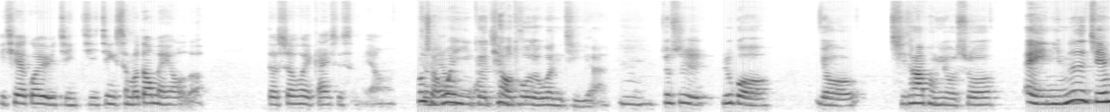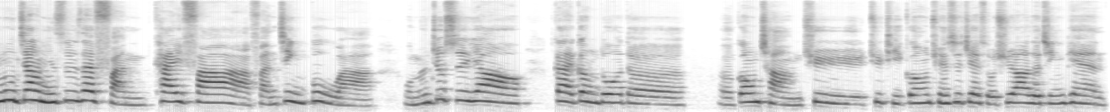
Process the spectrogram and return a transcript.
一切归于寂寂静，什么都没有了的社会该是什么样。我想问一个跳脱的问题啊，嗯，就是如果有其他朋友说，哎、欸，你们的节目这样，你是不是在反开发啊、反进步啊？我们就是要盖更多的呃工厂去去提供全世界所需要的晶片。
